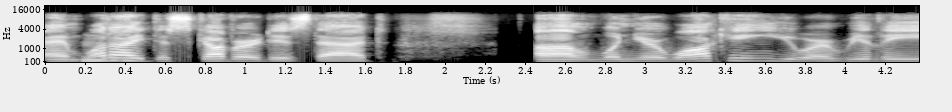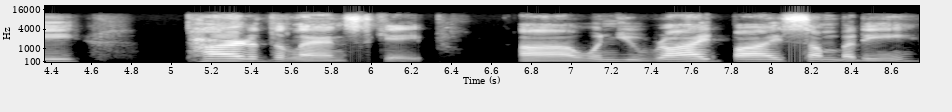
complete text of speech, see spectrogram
And what Mhm. I discovered is that um, when you're walking, you are really part of the landscape. Uh, when you ride by somebody,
